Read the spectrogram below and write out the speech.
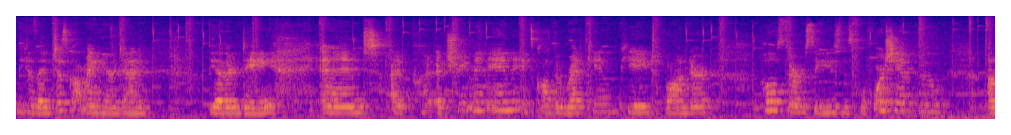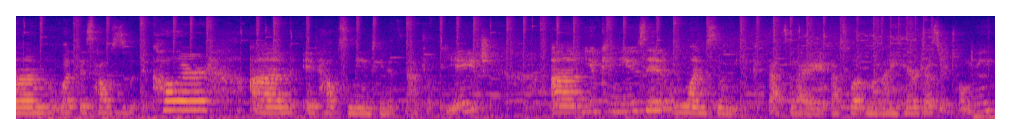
because I just got my hair done the other day and I put a treatment in. It's called the Redken pH Bonder Post Service. I use this before shampoo. Um, what this helps is with the color. Um, it helps maintain its natural pH. Um, you can use it once a week. That's what I. That's what my hairdresser told me.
